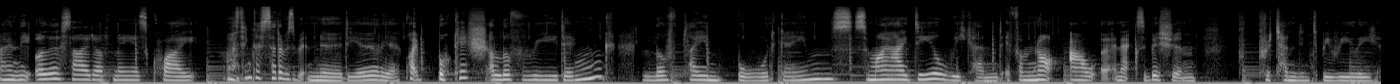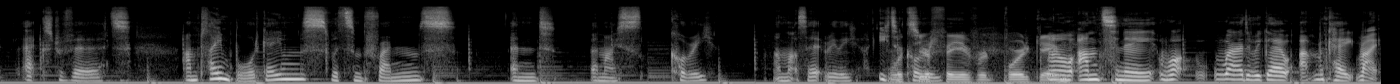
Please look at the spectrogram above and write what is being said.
and the other side of me is quite. I think I said I was a bit nerdy earlier. Quite bookish. I love reading, love playing board games. So my ideal weekend, if I'm not out at an exhibition, p- pretending to be really extrovert. I'm playing board games with some friends and a nice curry, and that's it really. Eat a curry. What's your favorite board game? Oh, Anthony, what? Where do we go? Um, okay, right.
